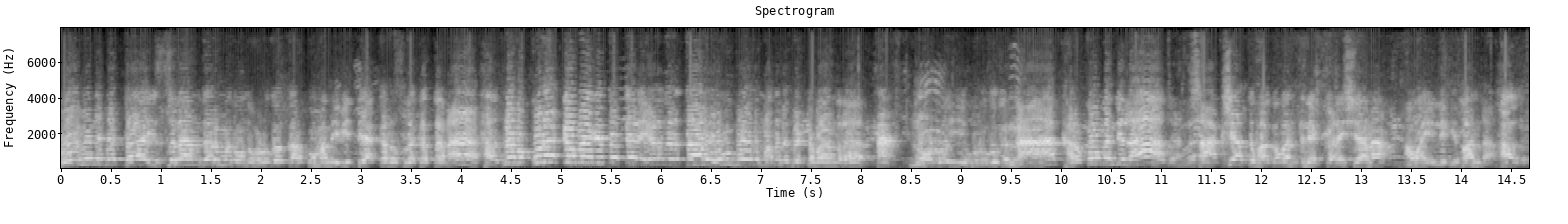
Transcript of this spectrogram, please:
ಗೋವಿಂದ ಭಟ್ಟ ಇಸ್ಲಾಂ ಧರ್ಮದ ಒಂದು ಹುಡುಗ ಕರ್ಕೊಂಡ್ ಬಂದು ವಿದ್ಯಾ ಕಲಿಸ್ಲಕತ್ತಾನ. ನಮ್ಮ ಕುಡಕ್ಕಮ್ಮಾಗತ್ತ ಹೇಳಿದ್ರೆ ತಾವು ಹುಡುಗಬೋದು ಮೊದಲು ಬಿಟ್ಟು ಬಾ ಅಂದ್ರ. ನೋಡು ಈ ಹುಡುಗ ನಾ ಕರ್ಕೊಂಡ್ ಬಂದಿಲ್ಲ ಸಾಕ್ಷಾತ್ ಭಗವಂತನೇ ಕಳಿಸ್ಯಾನ ಅವ ಇಲ್ಲಿಗೆ ಬಂದ. ಹೌದು.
